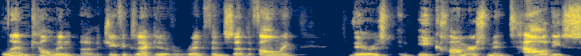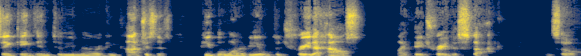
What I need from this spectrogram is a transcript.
Glenn Kelman, uh, the chief executive of Redfin, said the following, there is an e-commerce mentality sinking into the American consciousness. People want to be able to trade a house like they trade a stock. And so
